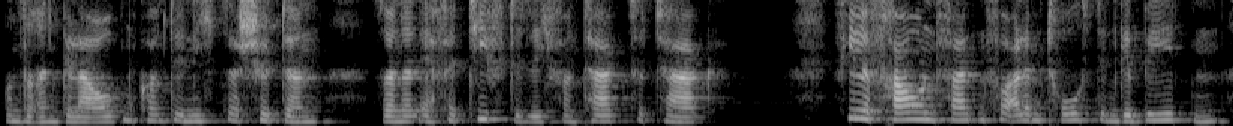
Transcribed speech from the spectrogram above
Unseren Glauben konnte nichts erschüttern, sondern er vertiefte sich von Tag zu Tag. Viele Frauen fanden vor allem Trost in Gebeten,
